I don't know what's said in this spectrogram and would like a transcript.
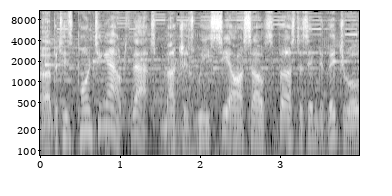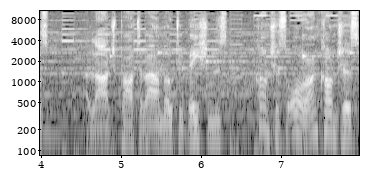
Uh, Herbert is pointing out that, much as we see ourselves first as individuals, a large part of our motivations, conscious or unconscious,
